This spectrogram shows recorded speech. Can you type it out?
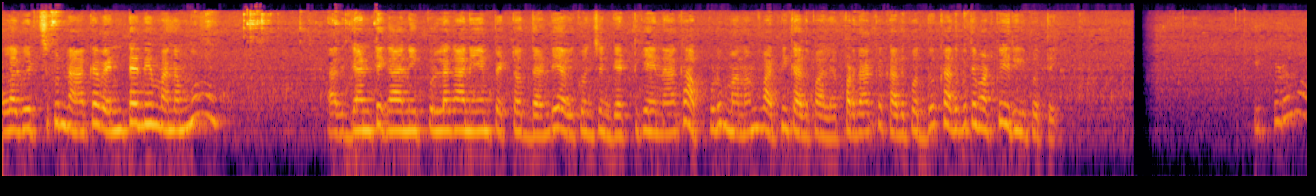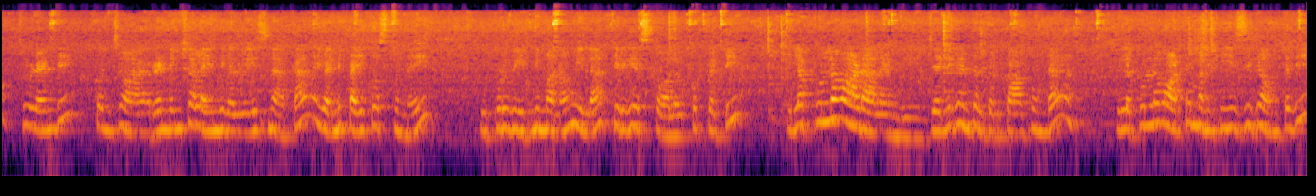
అలా విడుచుకున్నాక వెంటనే మనము అది గంటి కానీ పుల్ల కానీ ఏం పెట్టొద్దండి. అవి కొంచెం గట్టిగా అయినాక అప్పుడు మనం వాటిని కదపాలి. అప్పటిదాకా కదపొద్దు. కదిపితే మటుకు ఇరిగిపోతాయి. ఇప్పుడు చూడండి కొంచెం రెండు నిమిషాలు అయింది కదా వేసినాక ఇవన్నీ పైకి వస్తున్నాయి. ఇప్పుడు వీటిని మనం ఇలా తిరిగేసుకోవాలి. ఒక్కొక్కటి ఇలా పుల్ల వాడాలండి. జల్లిగంటలతో కాకుండా ఇలా పుల్ల వాడితే మనకి ఈజీగా ఉంటుంది.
